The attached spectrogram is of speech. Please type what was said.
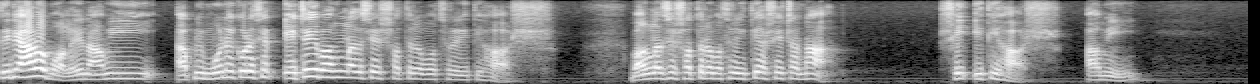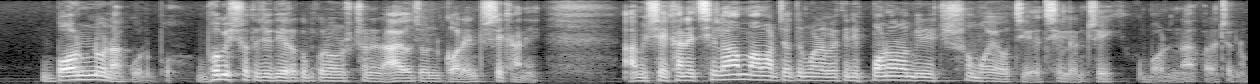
তিনি আরও বলেন, আমি, আপনি মনে করেছেন এটাই বাংলাদেশের সতেরো বছরের ইতিহাস। বাংলাদেশের সতেরো বছরের ইতিহাস এটা না। সেই ইতিহাস আমি বর্ণনা করব। ভবিষ্যতে যদি এরকম কোনো অনুষ্ঠানের আয়োজন করেন সেখানে। আমি সেখানে ছিলাম, আমার যত মনে হয় তিনি পনেরো মিনিট সময়ও চেয়েছিলেন সেই বর্ণনা করার জন্য।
